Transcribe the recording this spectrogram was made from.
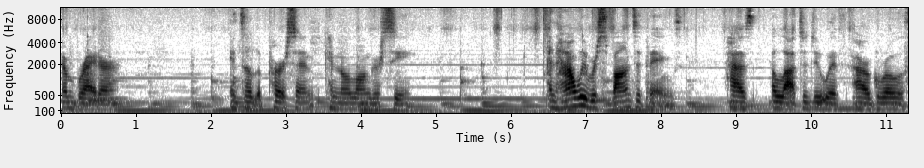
and brighter until the person can no longer see. And how we respond to things has a lot to do with our growth.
